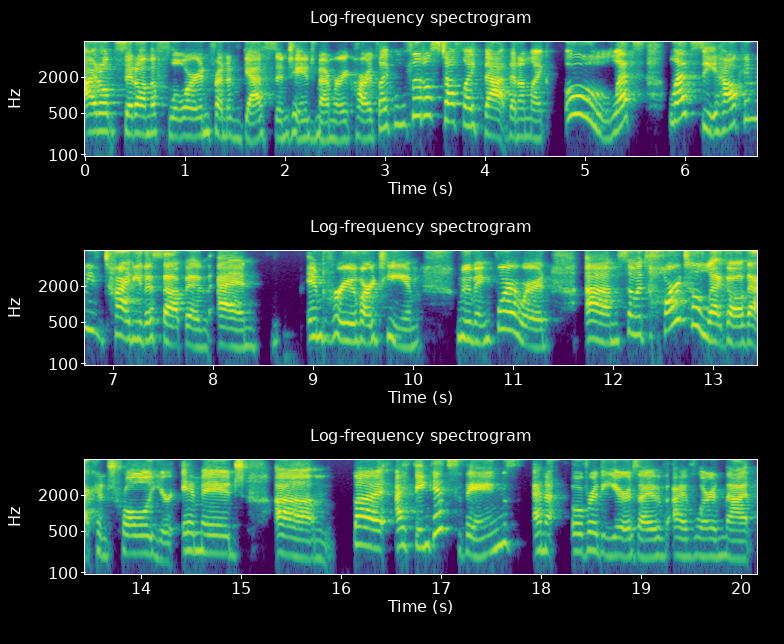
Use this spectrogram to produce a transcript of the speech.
I don't sit on the floor in front of guests and change memory cards, like little stuff like that. Then I'm like, oh, let's, let's see, how can we tidy this up and, and improve our team moving forward. Um, so it's hard to let go of that control, your image. Um, but I think it's things, and over the years, I've I've learned that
